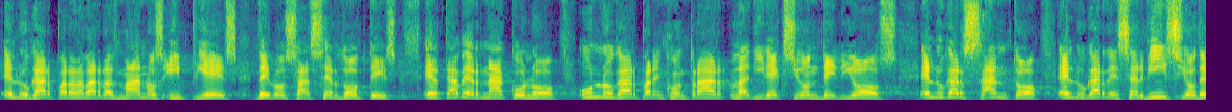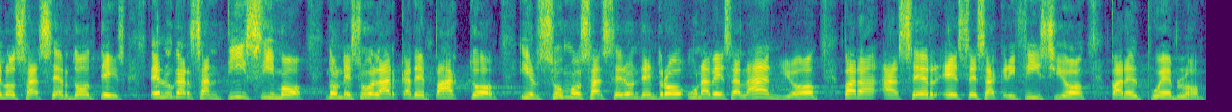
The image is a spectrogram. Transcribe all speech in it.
el lugar para lavar las manos y pies de los sacerdotes, el tabernáculo, un lugar para encontrar la dirección de Dios, el lugar santo, el lugar de servicio de los sacerdotes, el lugar santísimo donde estuvo el arca de pacto y el sumo sacerdote entró una vez al año para hacer ese sacrificio para el pueblo.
